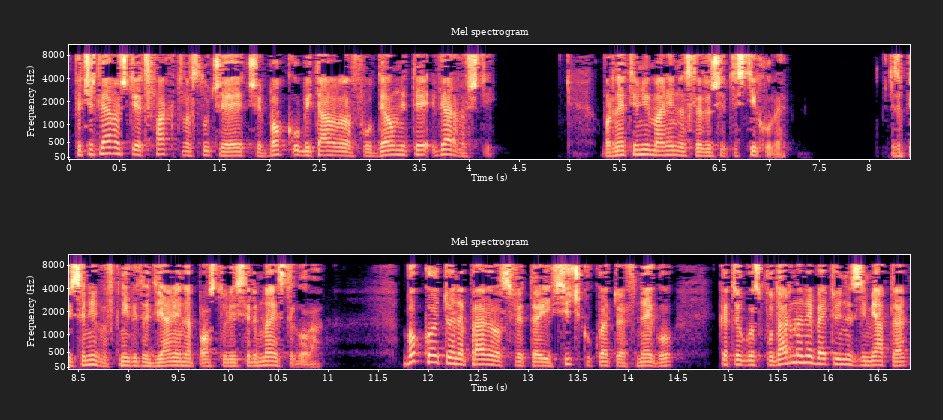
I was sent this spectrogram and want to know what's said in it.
Впечатляващият факт в случая е, че Бог обитава в отделните вярващи. Върнете внимание на следващите стихове, записани в книгата Деяния на апостоли 17 глава. Бог, който е направил света и всичко, което е в него, като господар на небето и на земята,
